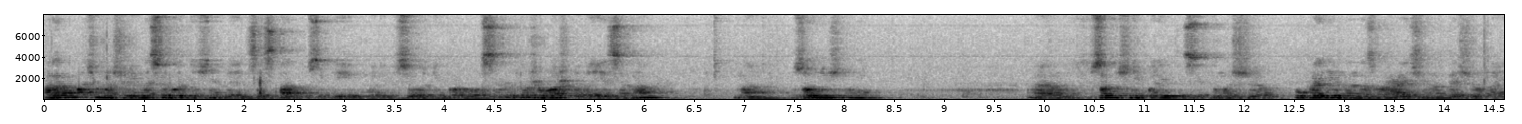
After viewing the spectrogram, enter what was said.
Але ми бачимо, що і на сьогоднішній день цей статус, який ми сьогодні проголосили, дуже важко дається нам на зовнішньому в зовнішній політиці, тому що Україна, незважаючи на те, що вона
